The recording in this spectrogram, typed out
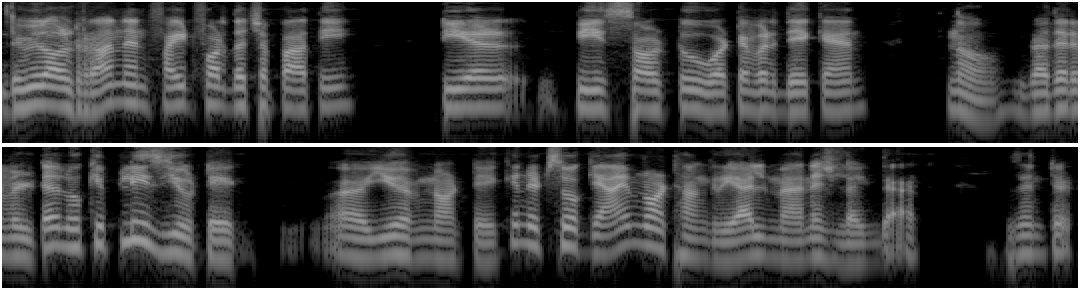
They will all run and fight for the chapati tear piece or two whatever they can. No brother will tell okay please you take uh, you have not taken. It's okay. I'm not hungry. I'll manage like that isn't it?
